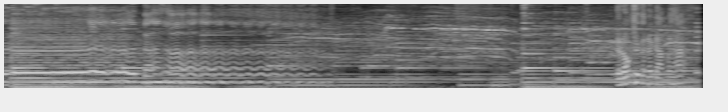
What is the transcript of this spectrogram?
ดินหน้าเดี๋ยวร้องช่วยกันดังๆไหมฮะ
